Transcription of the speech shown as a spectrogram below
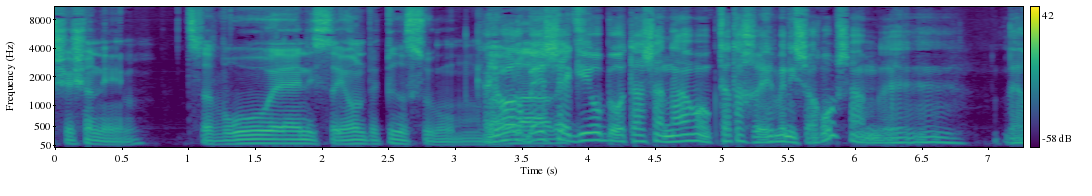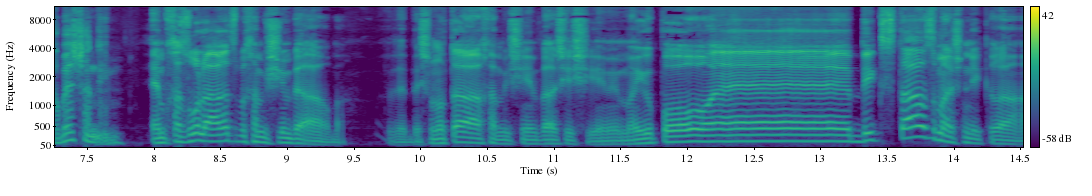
שש שנים, צברו אה, ניסיון בפרסום. היו הרבה לארץ. שהגיעו באותה שנה או קצת אחריהם ונשארו שם ל- להרבה שנים. הם חזרו לארץ ב-54, ובשנות ה-50 וה-60 הם היו פה אה, big stars, מה שנקרא.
